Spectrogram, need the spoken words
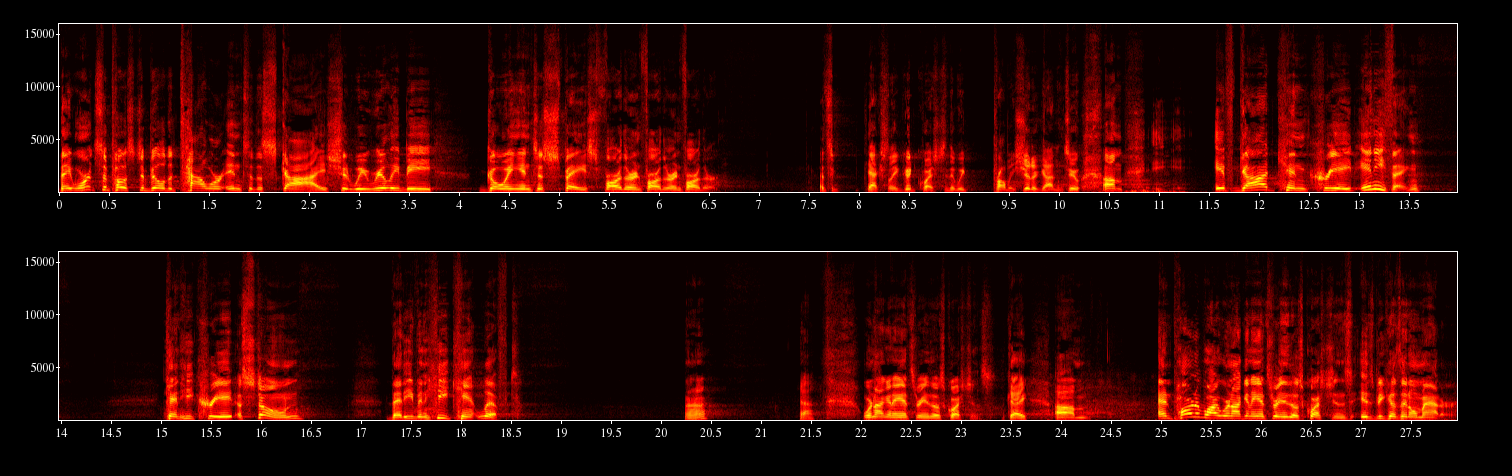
they weren't supposed to build a tower into the sky, should we really be going into space farther and farther and farther? That's actually a good question that we probably should have gotten to. Um, if God can create anything, can he create a stone that even he can't lift? Huh? Yeah? We're not going to answer any of those questions, okay? Um, and part of why we're not going to answer any of those questions is because they don't matter.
